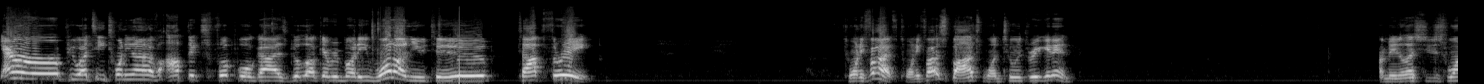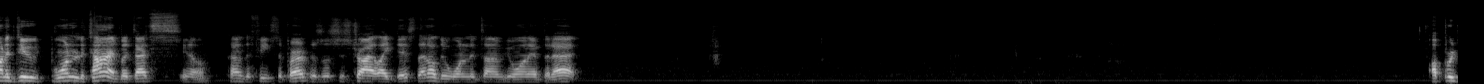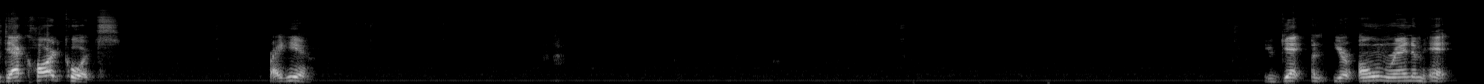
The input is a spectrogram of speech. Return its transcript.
Yarr, PYT 29 of Optics Football, guys. Good luck, everybody. One on YouTube. Top three. 25. 25 spots. One, two, and three get in. I mean, unless you just want to do one at a time, but that's, you know, kind of defeats the purpose. Let's just try it like this. Then I'll do one at a time if you want after that. Upper deck hard courts. Right here. You get your own random hit.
